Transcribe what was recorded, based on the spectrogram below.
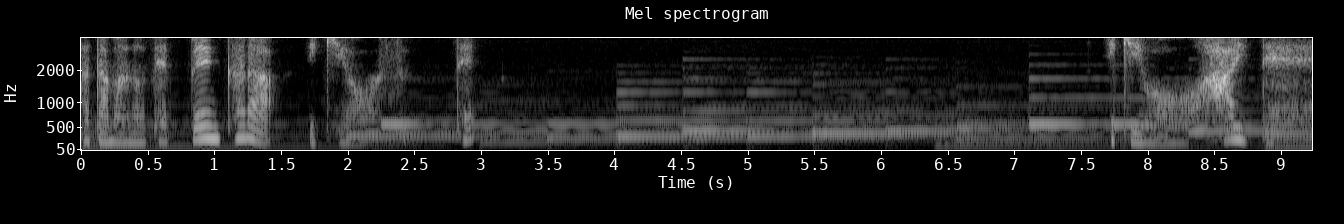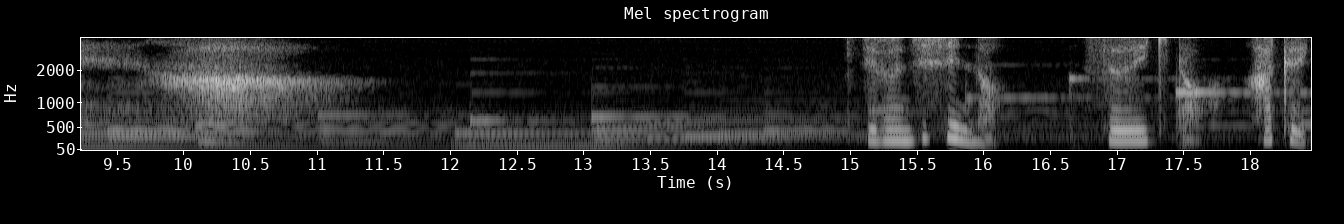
頭のてっぺんから息を吸って息を吐いて、自分自身の吸う息と吐く息、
